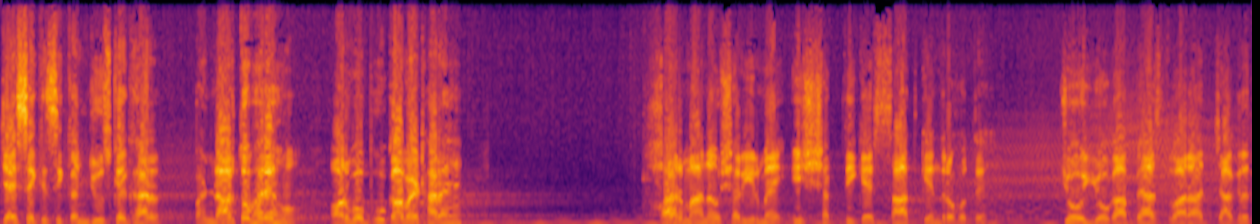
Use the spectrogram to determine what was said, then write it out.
जैसे किसी कंजूस के घर भंडार तो भरे हों और वो भूखा बैठा रहे। हर मानव शरीर में इस शक्ति के सात केंद्र होते हैं, जो योगाभ्यास द्वारा जागृत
